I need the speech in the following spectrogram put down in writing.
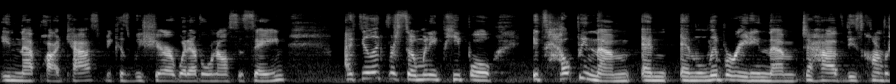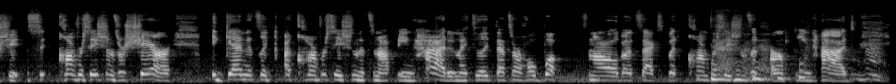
in that podcast because we share what everyone else is saying i feel like for so many people it's helping them and and liberating them to have these conversa- conversations or share again it's like a conversation that's not being had and i feel like that's our whole book it's not all about sex but conversations that aren't being had Mhm.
